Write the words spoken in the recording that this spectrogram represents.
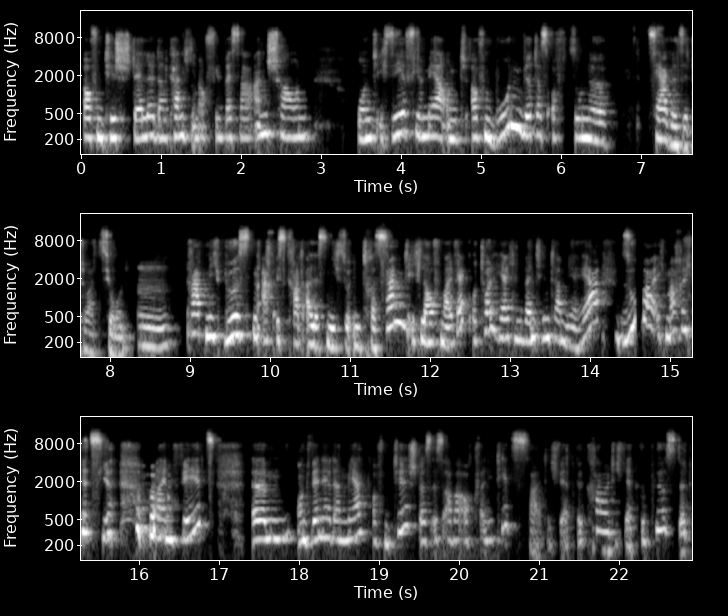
auf den Tisch stelle. Dann kann ich ihn auch viel besser anschauen und ich sehe viel mehr. Und auf dem Boden wird das oft so eine Zergelsituation. Mhm. Gerade nicht bürsten, ach, ist gerade alles nicht so interessant, ich laufe mal weg, oh toll, Herrchen rennt hinter mir her, super, ich mache jetzt hier meinen Fez. Ähm, und wenn er dann merkt auf dem Tisch, das ist aber auch Qualitätszeit, ich werde gekrault, ich werde gebürstet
